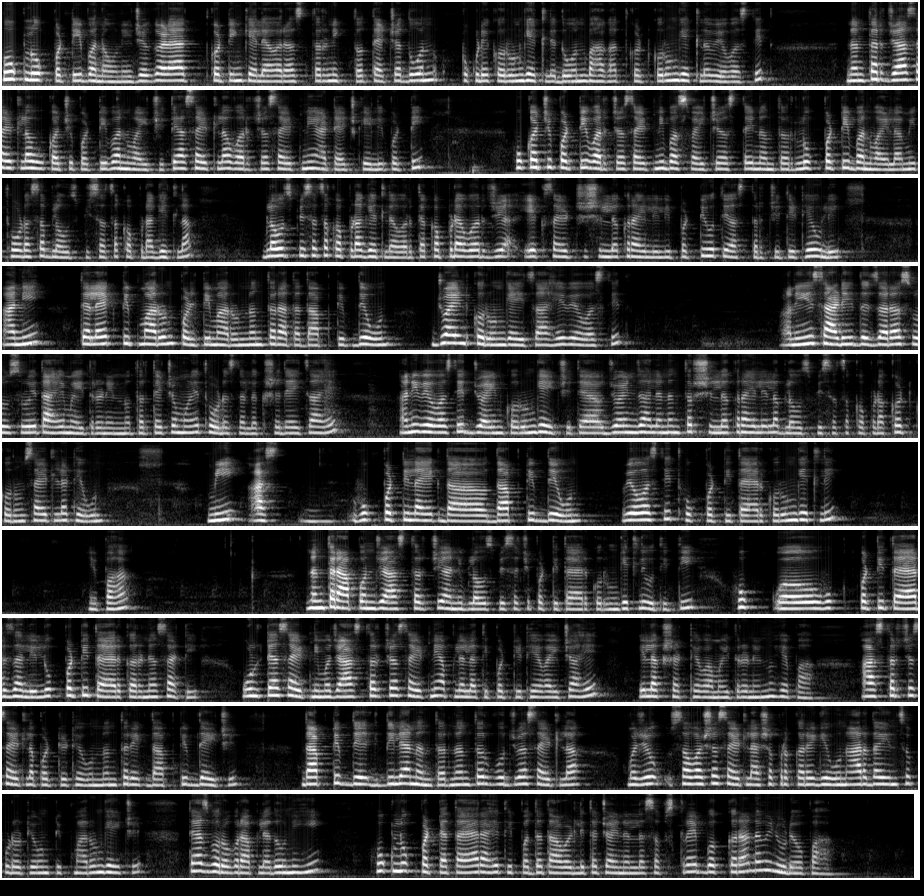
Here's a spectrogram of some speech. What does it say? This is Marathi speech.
हुक लूक पट्टी बनवणे. जे गळ्यात कटिंग केल्यावर अस्तर निघतं त्याच्या दोन तुकडे करून घेतले दोन भागात कट करून घेतलं व्यवस्थित. नंतर ज्या साईडला हुकाची पट्टी बनवायची त्या साईडला वरच्या साईडनी अटॅच केली पट्टी. हुकाची पट्टी वरच्या साईडनी बसवायची असते नंतर लूक पट्टी बनवायला मी थोडासा ब्लाऊज पिसाचा कपडा घेतला. ब्लाऊज पिसाचा कपडा घेतल्यावर त्या कपड्यावर जी एक साईडची शिल्लक राहिलेली पट्टी होती अस्तरची ती ठेवली. आणि त्याला एक टिप मारून पलटी मारून नंतर आता दाब टिप देऊन जॉईंट करून घ्यायचं आहे व्यवस्थित. आणि साडी द- जरा सुळसुळीत आहे मैत्रिणींनो तर त्याच्यामुळे थोडंसं लक्ष द्यायचं आहे. आणि व्यवस्थित जॉईन करून घ्यायची. त्या जॉईन झाल्यानंतर शिल्लक राहिलेला ब्लाऊज पिसाचा कपडा कट करून साईडला ठेवून मी आस हुकपट्टीला एक दा दाबटीप देऊन व्यवस्थित हुकपट्टी तयार करून घेतली. हे पहा. नंतर आपण जी अस्तरची आणि ब्लाऊज पिसाची पट्टी तयार करून घेतली होती ती हुक हुक पट्टी तयार झाली. लुकपट्टी तयार करण्यासाठी उलट्या साईडनी म्हणजे आस्तरच्या साईडनी आपल्याला ती पट्टी ठेवायची आहे. हे लक्षात ठेवा मैत्रिणींनो हे पहा. अस्तरच्या साईडला पट्टी ठेवून नंतर एक दाबटीप द्यायची. दाबटीप दे दिल्यानंतर नंतर उजव्या साईडला म्हणजे सव्वाशा साईडला अशा प्रकारे घेऊन अर्धा इंच पुढं ठेवून टिप मारून घ्यायची. त्याचबरोबर आपल्या दोन्हीही हुक लुक पट्ट्या तयार आहेत ही पद्धत आवडली तर चॅनलला सबस्क्राईब करा. नवीन व्हिडिओ पहा.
